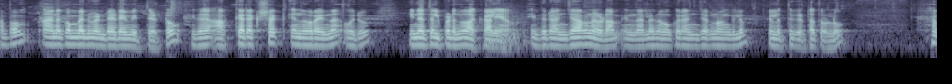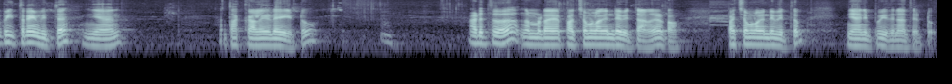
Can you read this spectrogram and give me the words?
അപ്പം ആനക്കൊമ്പൻ വെണ്ടയുടെയും വിത്തിട്ടു. ഇത് അർക്കരക്ഷക് എന്ന് പറയുന്ന ഒരു ഇനത്തിൽപ്പെടുന്ന തക്കാളിയാണ്. ഇതൊരു അഞ്ചാറെണ്ണം ഇടാം. എന്നാലേ നമുക്കൊരു അഞ്ചെണ്ണമെങ്കിലും കിളുത്ത് കിട്ടത്തുള്ളൂ. അപ്പോൾ ഇത്രയും വിത്ത് ഞാൻ തക്കാളിയുടെ ഇട്ടു. അടുത്തത് നമ്മുടെ പച്ചമുളകിന്റെ വിത്താണ് കേട്ടോ. പച്ചമുളകിന്റെ വിത്തും ഞാനിപ്പോൾ ഇതിനകത്ത് ഇട്ടു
